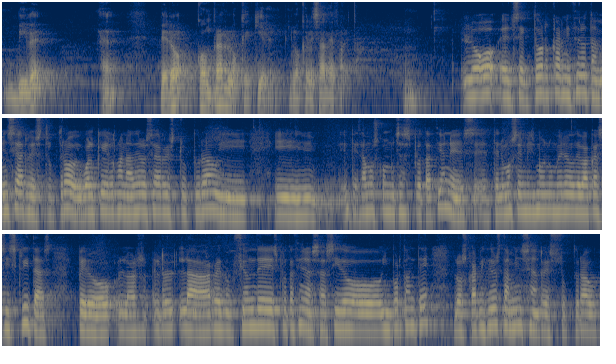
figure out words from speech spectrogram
vive ¿eh? pero compran lo que quieren, lo que les hace falta. Luego el sector carnicero también se ha reestructurado, igual que el ganadero se ha reestructurado y, empezamos con muchas explotaciones. Eh, tenemos el mismo número de vacas inscritas, pero la, reducción de explotaciones ha sido importante. Los carniceros también se han reestructurado.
